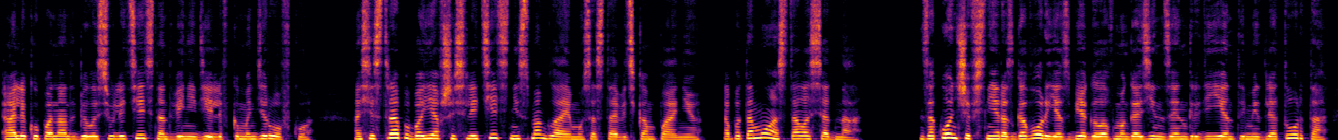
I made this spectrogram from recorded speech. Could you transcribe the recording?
Алику понадобилось улететь на две недели в командировку, а сестра, побоявшись лететь, не смогла ему составить компанию, а потому осталась одна. Закончив с ней разговор, я сбегала в магазин за ингредиентами для торта –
